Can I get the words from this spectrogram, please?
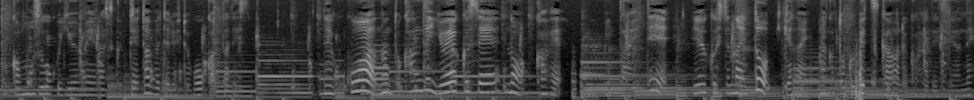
とかもすごく有名らしくて食べてる人が多かったです。でここはなんと完全予約制のカフェみたいで予約してないといけないなんか特別感あるカフェですよね。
